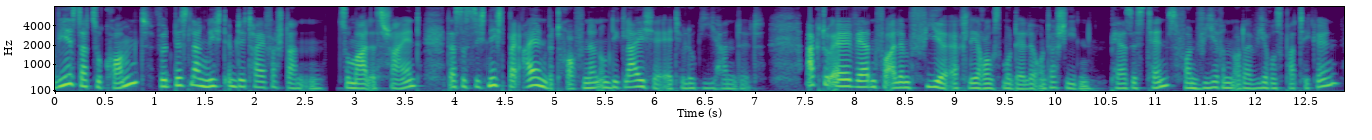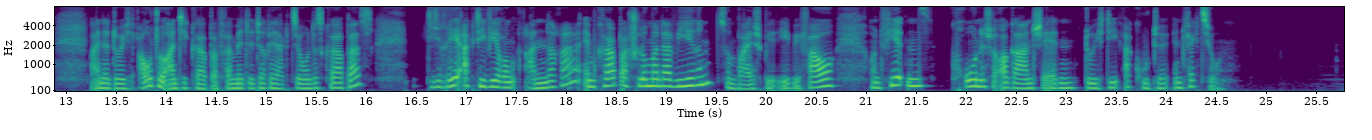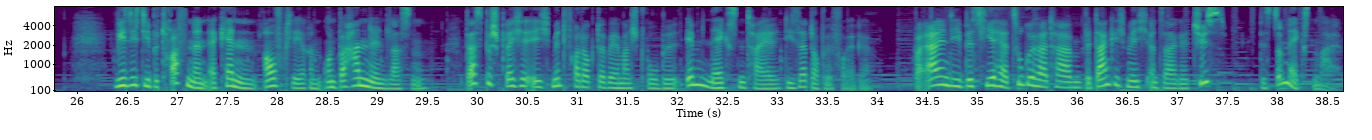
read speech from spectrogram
Wie es dazu kommt, wird bislang nicht im Detail verstanden, zumal es scheint, dass es sich nicht bei allen Betroffenen um die gleiche Äthiologie handelt. Aktuell werden vor allem vier Erklärungsmodelle unterschieden. Persistenz von Viren oder Viruspartikeln, eine durch Autoantikörper vermittelte Reaktion des Körpers, die Reaktivierung anderer im Körper schlummernder Viren, zum Beispiel EBV, und viertens chronische Organschäden durch die akute Infektion. Wie sich die Betroffenen erkennen, aufklären und behandeln lassen, das bespreche ich mit Frau Dr. Bellmann-Strobel im nächsten Teil dieser Doppelfolge. Bei allen, die bis hierher zugehört haben, bedanke ich mich und sage Tschüss, bis zum nächsten Mal.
